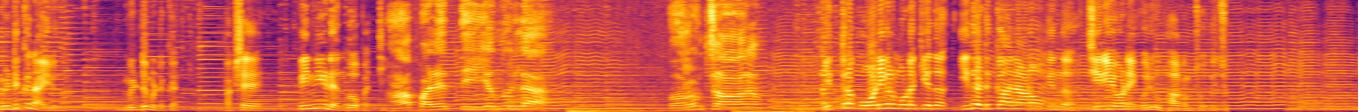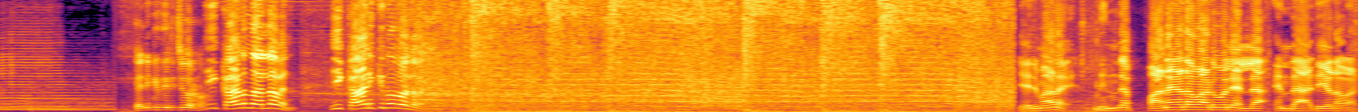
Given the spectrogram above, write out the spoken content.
മിടുക്കനായിരുന്നു. മിടുമിടുക്കൻ. പക്ഷേ പിന്നീട് എന്തോ പറ്റി. ആ പഴയ തീയൊന്നുമില്ല. വെറും ചാരം. ഇത്ര കോടികൾ മുടക്കിയത് ഇതെടുക്കാനാണോ എന്ന് ചിരിയോടെ ഒരു വിഭാഗം ചോദിച്ചു. എനിക്ക് തിരിച്ചു വരണം. ഈ കാണുന്ന അല്ലവൻ ഈ കാണിക്കുന്നതും അല്ലവൻ എരുമാളെ നിന്റെ പണയിടപാട് പോലെയല്ല എന്റെ അടിയിടപാട്.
